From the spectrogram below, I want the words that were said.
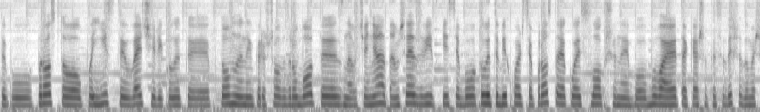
типу, просто поїсти ввечері, коли ти втомлений, перейшов з роботи, з навчання, там ще звідкись, або коли тобі хочеться просто якоїсь локшини, бо буває таке, що ти сидиш і думаєш,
